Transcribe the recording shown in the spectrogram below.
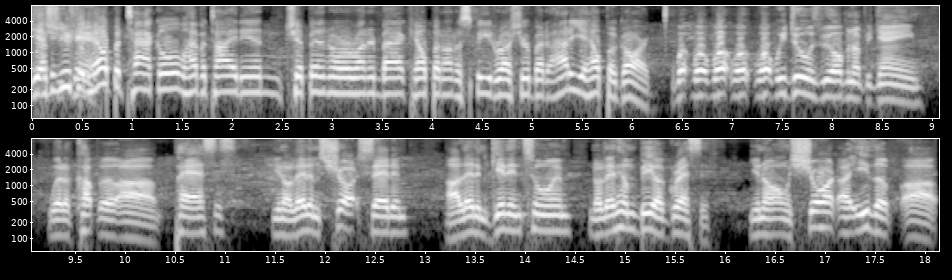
Yes, I mean, you you can can. help a tackle, have a tight end, chip in or a running back, help it on a speed rusher. But how do you help a guard? What, what, what, what, what we do is we open up the game with a couple of uh, passes. You know, let him short set him, uh, let him get into him. You know, let him be aggressive. You know, on short or either uh,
